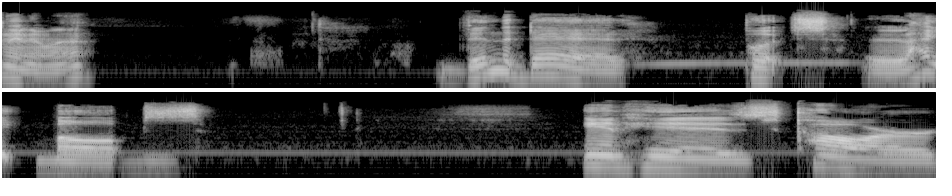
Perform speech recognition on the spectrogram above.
Anyway, then the dad puts light bulbs in his car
